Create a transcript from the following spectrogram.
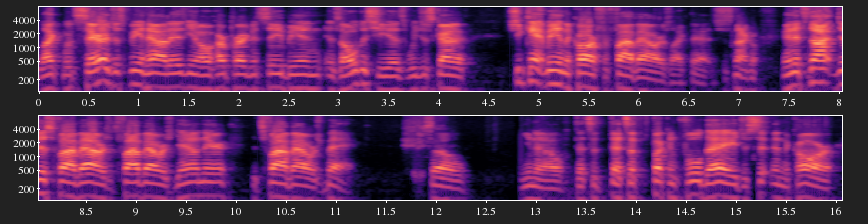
like with Sarah just being how it is, you know, her pregnancy being as old as she is, we just gotta. She can't be in the car for five hours like that. It's just not going. And it's not just five hours. It's five hours down there. It's five hours back. So, you know, that's a that's a fucking full day just sitting in the car.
